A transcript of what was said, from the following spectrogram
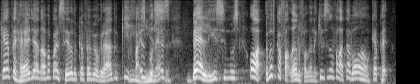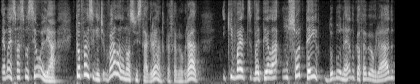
Caphead é a nova parceira do Café Belgrado que, que faz isso? bonés belíssimos. Ó, eu vou ficar falando, falando aqui, vocês vão falar, tá bom, Caphead. É mais fácil você olhar. Então faz o seguinte, vai lá no nosso Instagram do Café Belgrado e que vai, vai ter lá um sorteio do boné do Café Belgrado.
